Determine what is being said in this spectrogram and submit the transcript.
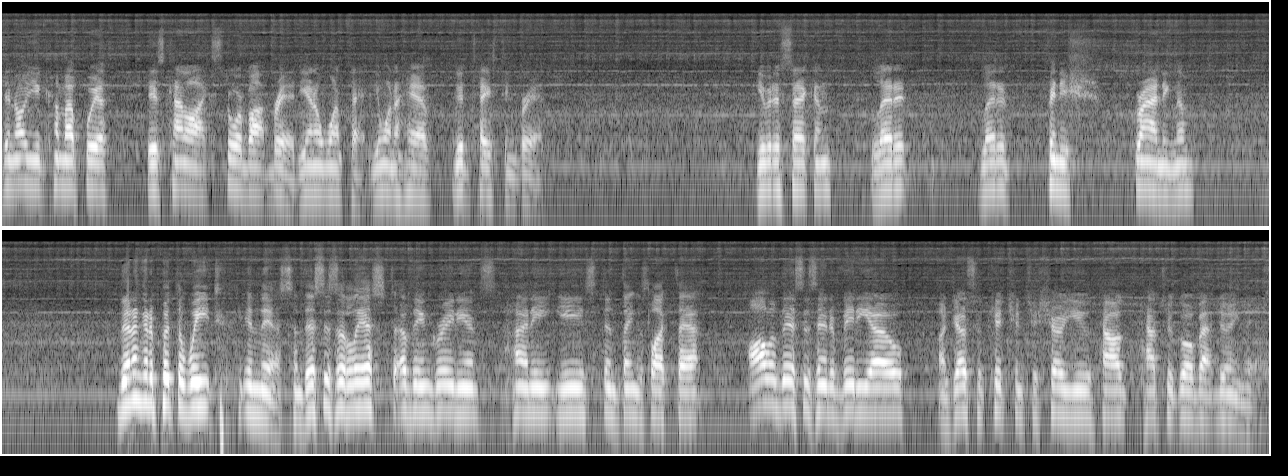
then all you come up with is kind of like store-bought bread. You don't want that. You want to have good tasting bread. Give it a second. Let it let it finish grinding them. Then I'm going to put the wheat in this. And this is a list of the ingredients, honey, yeast, and things like that. All of this is in a video on Joseph Kitchen to show you how, how to go about doing this.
